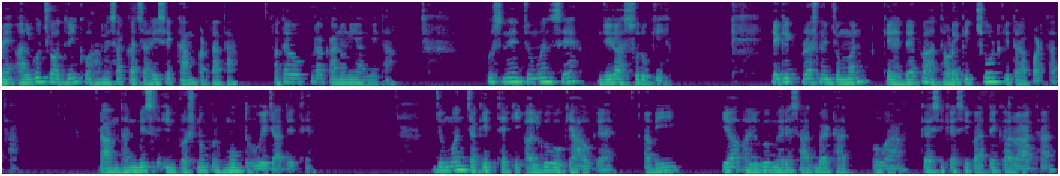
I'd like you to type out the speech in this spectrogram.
में अलगू चौधरी को हमेशा कचहरी से काम पड़ता था, अतः वो पूरा कानूनी आदमी था। उसने जुम्मन से जीरा शुरू की। एक एक प्रश्न जुम्मन के हृदय पर हथौड़े की चोट की तरह पड़ता था। रामधन मिश्र इन प्रश्नों पर मुग्ध हुए जाते थे। जुम्मन चकित थे कि अलगू को क्या हो गया है। अभी यह अलगू मेरे साथ बैठा हुआ कैसी कैसी बातें कर रहा था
